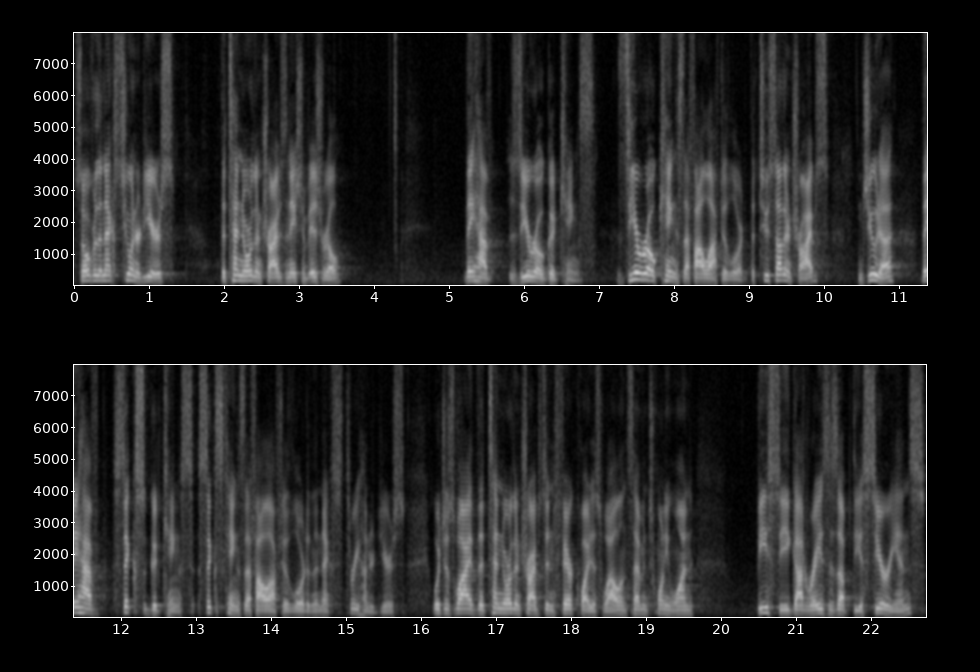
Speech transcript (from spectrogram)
So, over the next 200 years, the 10 northern tribes, the nation of Israel, they have zero good kings. Zero kings that follow after the Lord. The two southern tribes, Judah, they have six good kings, six kings that follow after the Lord in the next 300 years, which is why the 10 northern tribes didn't fare quite as well. In 721 BC, God raises up the Assyrians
